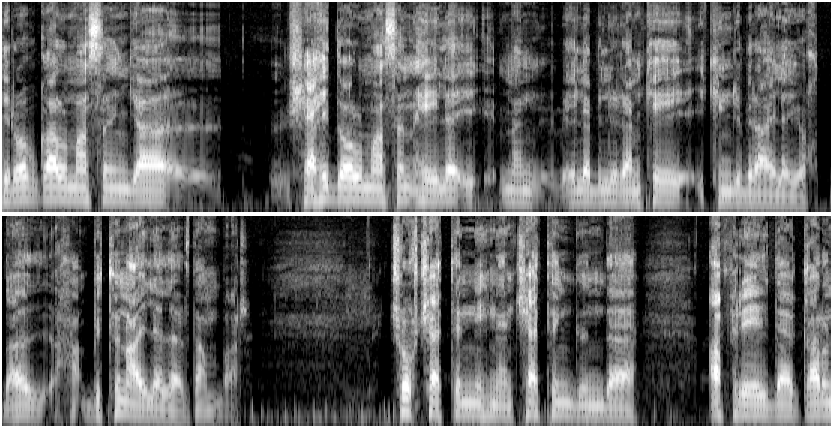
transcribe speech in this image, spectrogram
girov qalmasın, ya şəhid olmasın. Elə mən elə bilirəm ki, ikinci bir ailə yoxdur da. Bütün ailələrdən var. Çox çətinliklə, çətin gündə, apreldə, qarın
